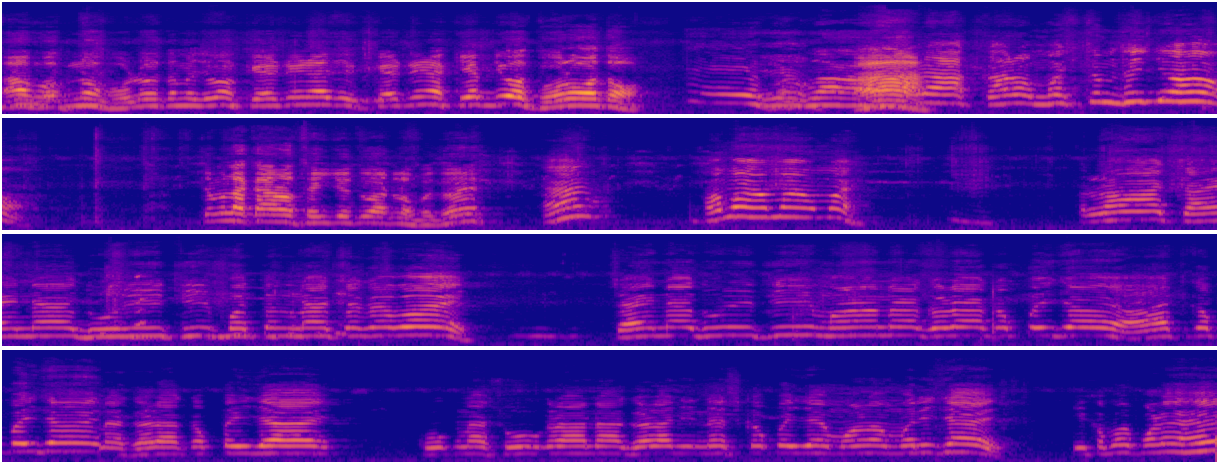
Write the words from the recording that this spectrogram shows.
આ મગનો ભોડો તમે જો કેટરીના જે- કેટરીના કેપ જેવો ધોરો હતો. એ હા. કારો મસ્તમ થઈ ગયો હો. ચમલા કારો થઈ ગયો તું આટલો બધો હે? હે? અમાય અમાય અમાય લા ચાઇના દોરીથી પતંગ ના ચગાવાય ચાઇના દોરીથી માણાના ગળા કપાઈ જાય હાથ કપાઈ જાય ના ગળા કપાઈ જાય. કોકના છોકરાના ગળાની નસ કપાઈ જાય માણા મરી જાય એ ખબર પડે હે?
